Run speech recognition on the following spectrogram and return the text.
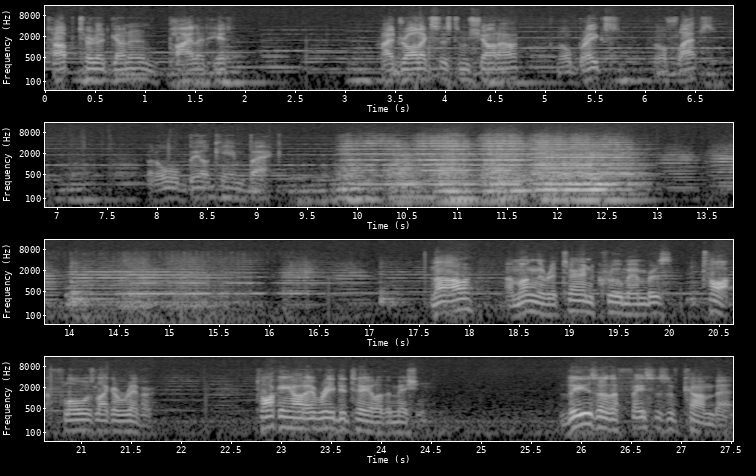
top turret gunner and pilot hit. Hydraulic system shot out, no brakes, no flaps. But old Bill came back. Now, among the returned crew members, talk flows like a river, talking out every detail of the mission. These are the faces of combat,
